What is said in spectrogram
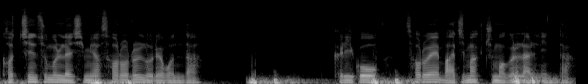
거친 숨을 내쉬며 서로를 노려본다. 그리고 서로의 마지막 주먹을 날린다.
